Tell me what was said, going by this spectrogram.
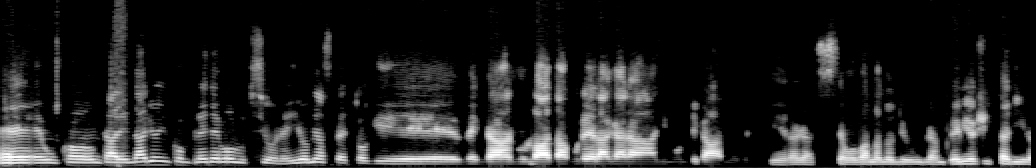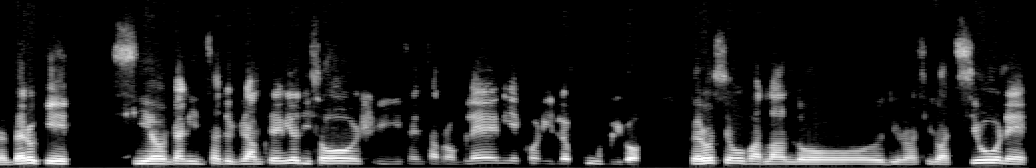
è un, un calendario in completa evoluzione. Io mi aspetto che venga annullata pure la gara di Monte Carlo, perché ragazzi stiamo parlando di un Gran Premio cittadino. È vero che si è organizzato il Gran Premio di Sochi senza problemi e con il pubblico, però stiamo parlando di una situazione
